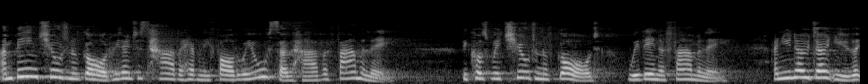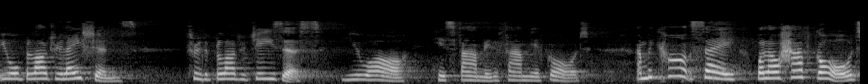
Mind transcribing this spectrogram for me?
And being children of God, we don't just have a heavenly father, we also have a family. Because we're children of God within a family. And you know, don't you, that your blood relations, through the blood of Jesus, you are his family, the family of God. And we can't say, well, I'll have God,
